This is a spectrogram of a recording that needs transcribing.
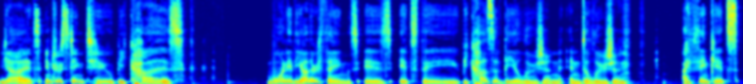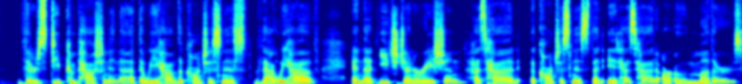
yeah it's interesting too because one of the other things is it's the because of the illusion and delusion i think it's there's deep compassion in that, that we have the consciousness that we have, and that each generation has had the consciousness that it has had, our own mothers.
